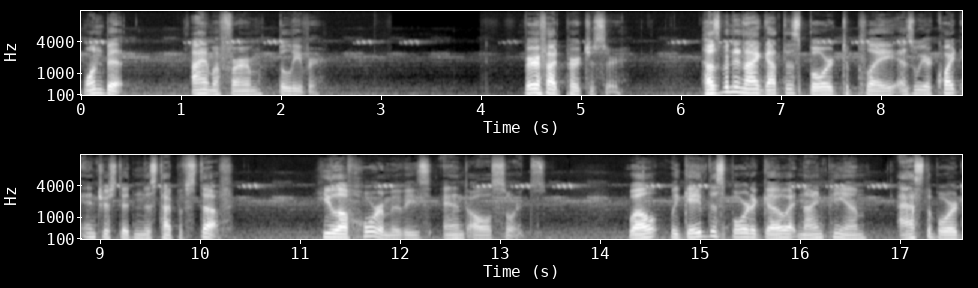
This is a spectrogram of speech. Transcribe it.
One bit. I am a firm believer. Verified purchaser. Husband and I got this board to play as we are quite interested in this type of stuff. He loved horror movies and all sorts. Well, we gave this board a go at 9 p.m., asked the board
